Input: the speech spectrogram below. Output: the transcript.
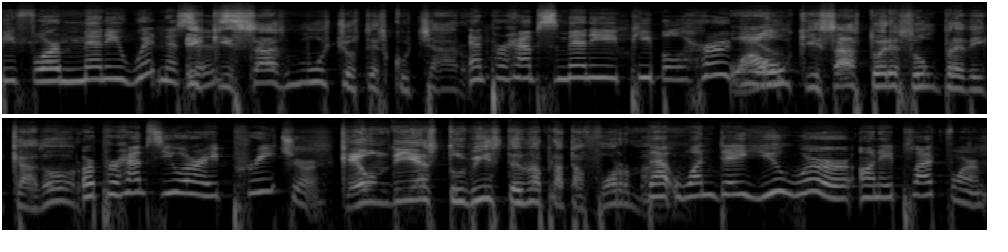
Before many Y witnesses, quizás muchos te escucharon. and perhaps many people heard O aún you, quizás tú eres un predicador. or perhaps you are a preacher, Que un día estuviste en una plataforma. that one day you were on a platform,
